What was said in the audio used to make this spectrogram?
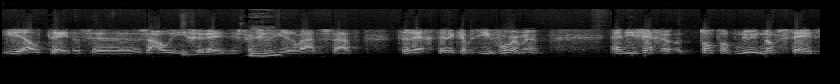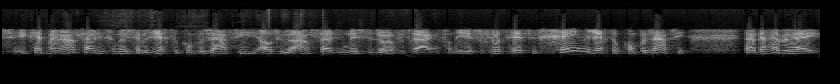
ILT, dat is, dat is de oude IVW, de Inspectie Verkeer en Waterstaat, terecht. En ik heb het hier voor me. En die zeggen tot op nu nog steeds, ik heb mijn aansluiting gemist, heb ik recht op compensatie. Als u uw aansluiting miste door een vertraging van de eerste vlucht, heeft u geen recht op compensatie. Nou, daar hebben wij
